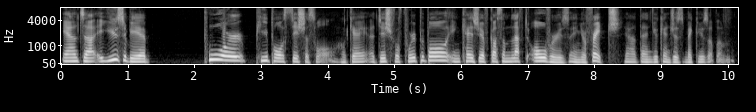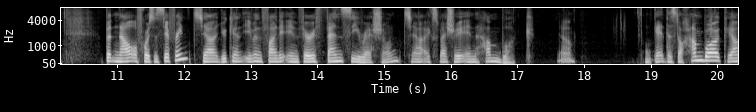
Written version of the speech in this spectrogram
And uh, it used to be a poor people's dish as well. Okay, a dish for poor people in case you have got some leftovers in your fridge. Yeah, then you can just make use of them. But now, of course, it's different. Yeah, you can even find it in very fancy restaurants, yeah, especially in Hamburg. Yeah. Okay, this is Hamburg. Yeah,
